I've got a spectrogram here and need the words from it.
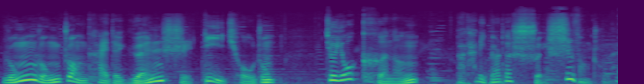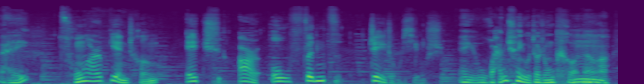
熔融状态的原始地球中，就有可能把它里边的水释放出来，哎从而变成 H2O 分子这种形式。哎，完全有这种可能啊。嗯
